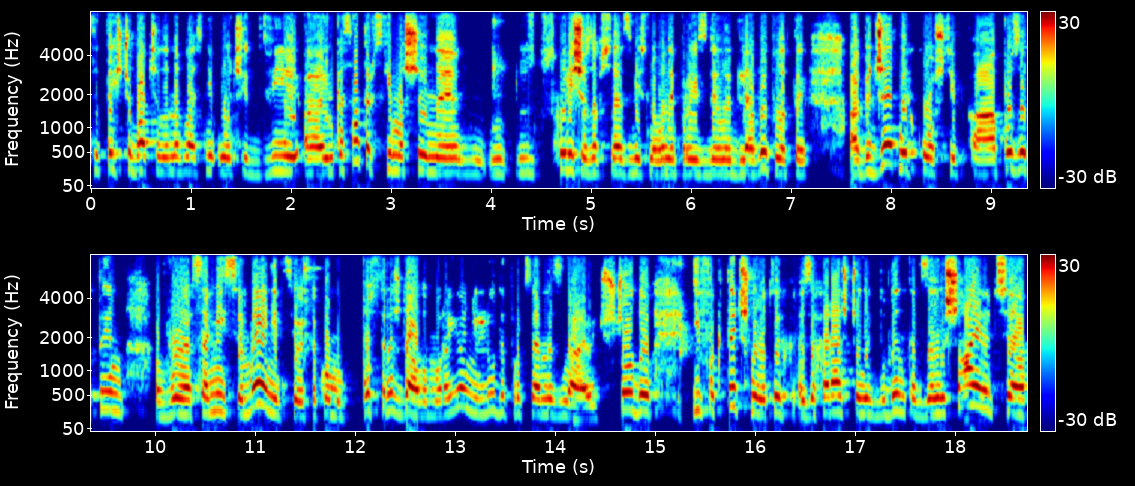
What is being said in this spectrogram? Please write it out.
Це те, що бачили на власні очі, дві е, інкасаторські машини. Скоріше за все, звісно, вони приїздили для виплати е, бюджетних коштів. А поза тим, в самій Семенівці, ось такому постраждалому районі, люди про це не знають. Щодо і фактично у цих захаращених будинках залишаються.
